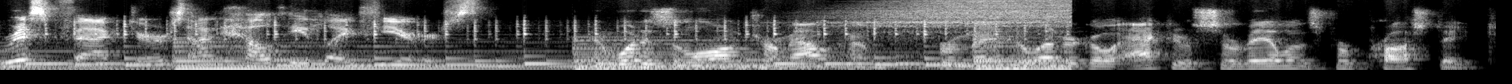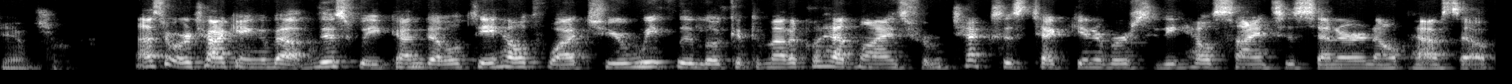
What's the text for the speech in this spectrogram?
risk factors on healthy life years? And what is the long term outcome for men who undergo active surveillance for prostate cancer? That's what we're talking about this week on Double T Health Watch, your weekly look at the medical headlines from Texas Tech University Health Sciences Center in El Paso.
